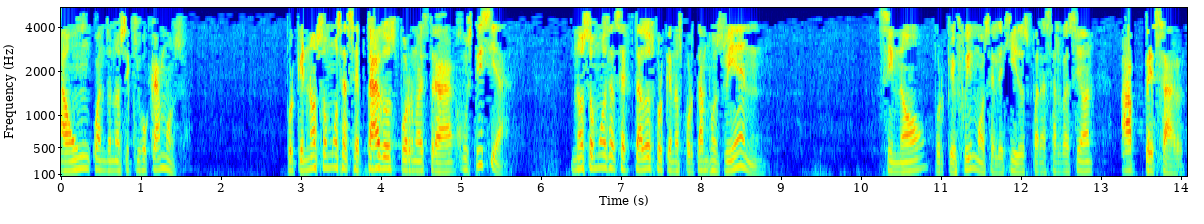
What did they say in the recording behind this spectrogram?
aun cuando nos equivocamos porque no somos aceptados por nuestra justicia, no somos aceptados porque nos portamos bien, sino porque fuimos elegidos para salvación a pesar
